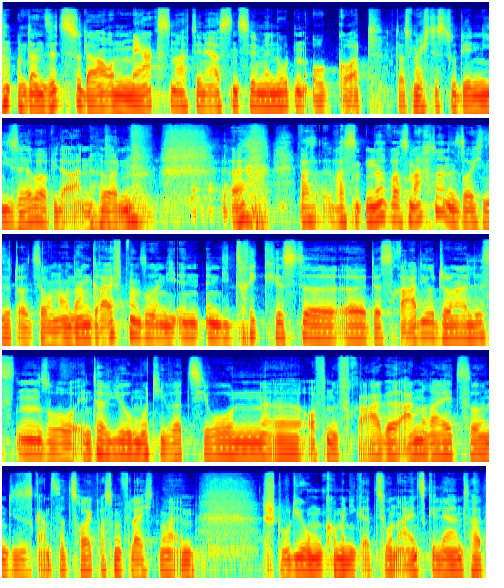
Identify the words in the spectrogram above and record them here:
Und dann sitzt du da und merkst nach den ersten zehn Minuten, oh Gott, das möchtest du dir nie selber wieder anhören. äh, was, was, ne, was macht man in solchen Situationen? Und dann greift man so in die, in, in die Trickkiste äh, des Radiojournalisten, so Interview, Motivation, äh, offene Frage, Anreize und dieses ganze Zeug, was man vielleicht mal im Studium Kommunikation 1 gelernt hat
